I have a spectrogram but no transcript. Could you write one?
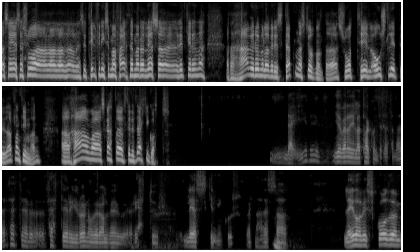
að segja sem svo að, að, að þessi tilfinning sem maður fær þegar maður er að lesa rittgerðina að það hafi raunverulega verið stefnastjórnvalda svo til óslitið allan tíman að hafa skattaeftirlit ekki gott? Nei, ég verði eiginlega að taka undir þetta með þér. Þetta er, þetta er í raun og veru alveg réttur leskilningur verna þess mm. að leið og við skoðum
